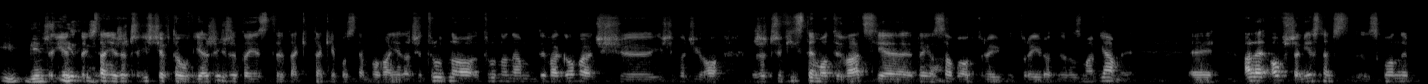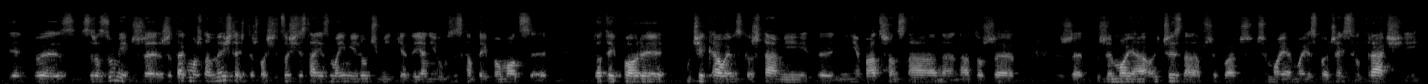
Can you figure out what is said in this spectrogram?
I więc Czy jesteś w stanie rzeczywiście w to uwierzyć, że to jest taki, takie postępowanie? Znaczy trudno, trudno nam dywagować, e, jeśli chodzi o rzeczywiste motywacje tej osoby, o której, o której rozmawiamy. E, ale owszem, jestem skłonny jakby zrozumieć, że, że tak można myśleć też właśnie, co się stanie z moimi ludźmi, kiedy ja nie uzyskam tej pomocy. Do tej pory uciekałem z kosztami, e, nie, nie patrząc na, na, na to, że, że, że moja ojczyzna na przykład, czy, czy moje, moje społeczeństwo traci.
